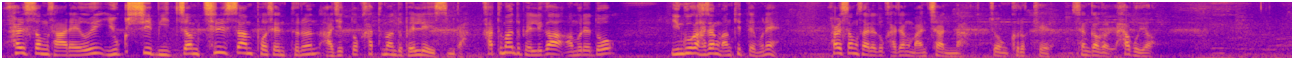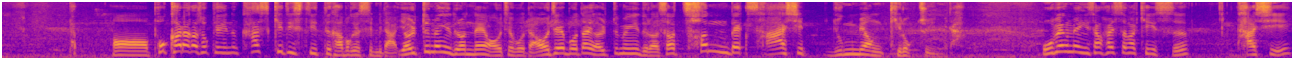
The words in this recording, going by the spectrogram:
활성 사례의 62.73%는 아직도 카트만두 벨리에 있습니다. 카트만두 벨리가 아무래도 인구가 가장 많기 때문에 활성 사례도 가장 많지 않나 좀 그렇게 생각을 하고요. 어, 포카라가 속해 있는 카스키 디스트리트 가보겠습니다. 12명이 늘었네요. 어제보다. 어제보다 12명이 늘어서 1146명 기록 중입니다. 500명 이상 활성화 케이스 다시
